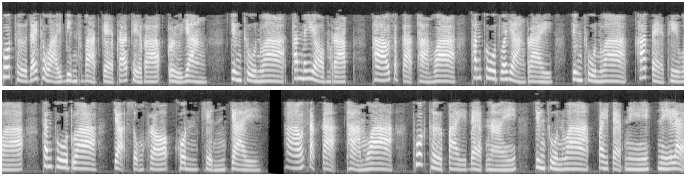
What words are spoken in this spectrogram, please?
พวกเธอได้ถวายบิณฑบาตแก่พระเถระหรือยัง จึงทูลว่าท่านไม่ยอมรับ เท้าสกกะถามว่า ท่านพูดว่าอย่างไร จึงทูลว่าข้าแต่เทวะ ท่านพูดว่าจะสงเคราะห์คนเข็นใจ เท้าสักกะถามว่า พวกเธอไปแบบไหน จึงทูลว่าไปแบบนี้ นี้แหละ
